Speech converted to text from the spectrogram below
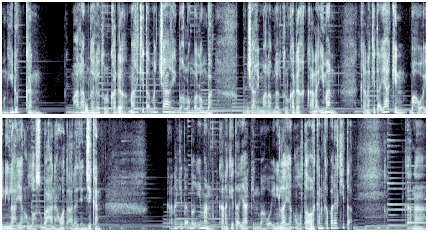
menghidupkan malam Lailatul Qadar. Mari kita mencari berlomba-lomba mencari malam Lailatul Qadar karena iman, karena kita yakin bahwa inilah yang Allah Subhanahu wa taala janjikan. Karena kita beriman, karena kita yakin bahwa inilah yang Allah tawarkan kepada kita. Karena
